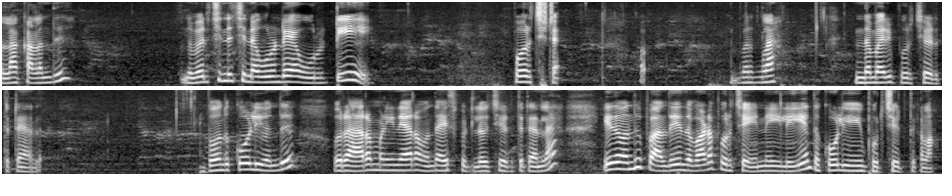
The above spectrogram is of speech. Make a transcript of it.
எல்லாம் கலந்து இந்த மாதிரி சின்ன சின்ன உருண்டையாக உருட்டி பொரிச்சிட்டேன். பாருங்களா இந்த மாதிரி பொரிச்சு எடுத்துட்டேன் அதை. இப்போ வந்து கோழி வந்து ஒரு அரை மணி நேரம் வந்து ஐஸ் பெட்டியில் வச்சு எடுத்துட்டேன்ல. இதை வந்து இப்போ அதே இந்த வடை பொரிச்ச எண்ணெயிலேயே இந்த கோழியையும் பொரிச்சு எடுத்துக்கலாம்.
